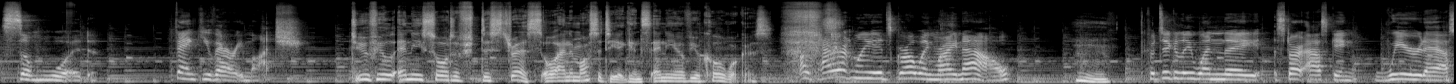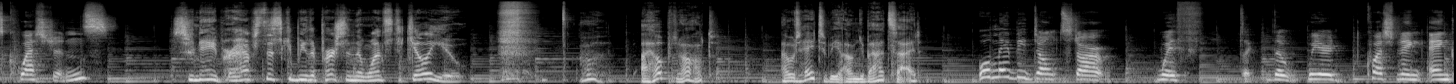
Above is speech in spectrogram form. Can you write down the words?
some wood. Thank you very much. Do you feel any sort of distress or animosity against any of your co-workers? Apparently, it's growing right now. Hmm. Particularly when they start asking weird ass questions. Suhnae, perhaps this could be the person that wants to kill you. Oh, I hope not. I would hate to be on your bad side. Well, maybe don't start with the, the weird questioning and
